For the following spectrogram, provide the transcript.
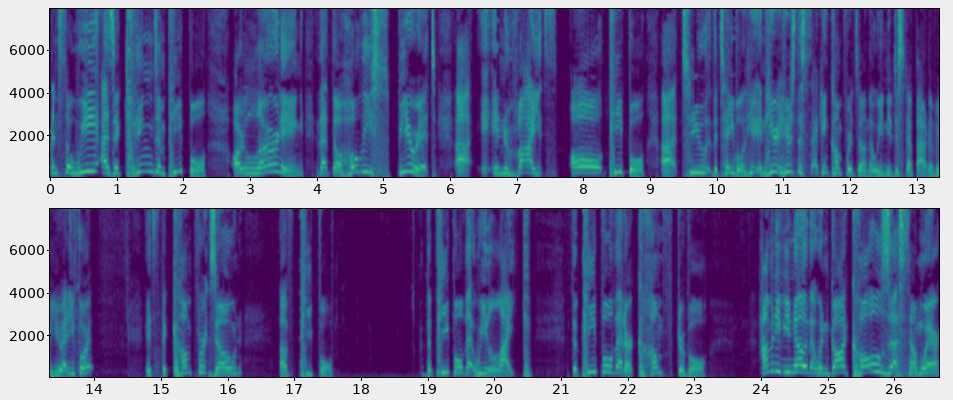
And so we as a kingdom people are learning that the Holy Spirit uh, invites all people uh, to the table. And, here, and here, here's the second comfort zone that we need to step out of. Are you ready for it? It's the comfort zone of people. The people that we like, the people that are comfortable how many of you know that when God calls us somewhere,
